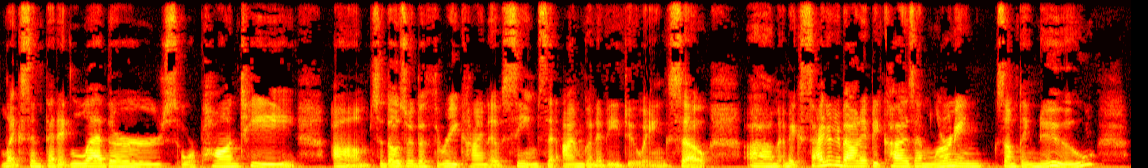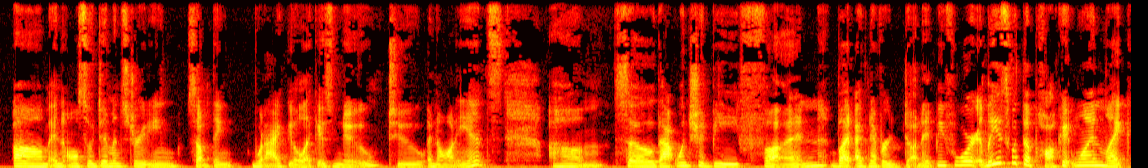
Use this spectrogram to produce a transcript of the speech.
like synthetic leathers or ponte. Um, so those are the three kind of seams that I'm going to be doing. So um, I'm excited about it because I'm learning something new um, and also demonstrating something what I feel like is new to an audience. Um, so that one should be fun, but I've never done it before. At least with the pocket one, like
